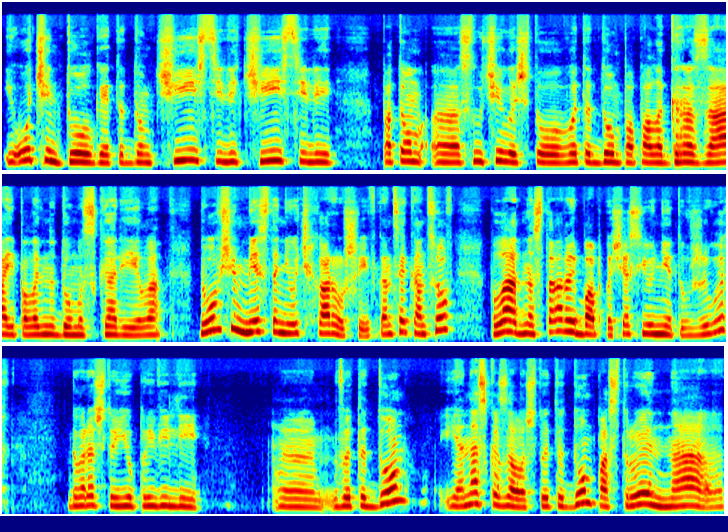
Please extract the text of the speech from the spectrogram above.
и очень долго этот дом чистили, чистили. Потом э, случилось, что в этот дом попала гроза, и половина дома сгорела. Ну, в общем, место не очень хорошее. И в конце концов, была одна старая бабка, сейчас ее нету в живых. Говорят, что ее привели в этот дом, и она сказала, что этот дом построен на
